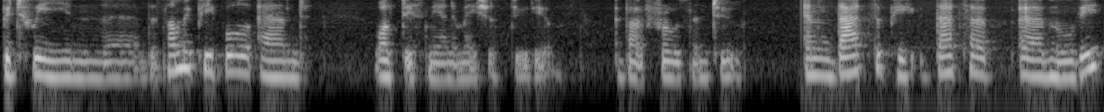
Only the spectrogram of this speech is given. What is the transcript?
between uh, the Sami people and Walt Disney Animation Studios about Frozen 2. And that's a that's a, a movie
